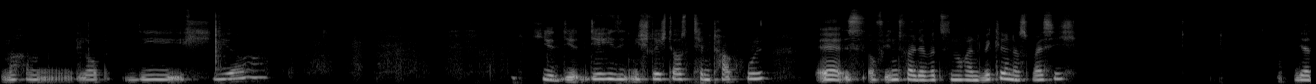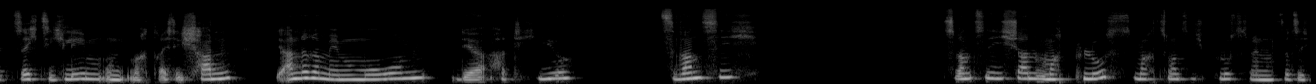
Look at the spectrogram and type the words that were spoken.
machen, glaube die hier. Hier, der, der hier sieht nicht schlecht aus. Tentakul äh, ist auf jeden Fall, der wird sich noch entwickeln, das weiß ich. Der hat 60 Leben und macht 30 Schaden. Der andere Memon, der hat hier 20. 20 Schaden, macht plus, macht 20 plus, wenn 40.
